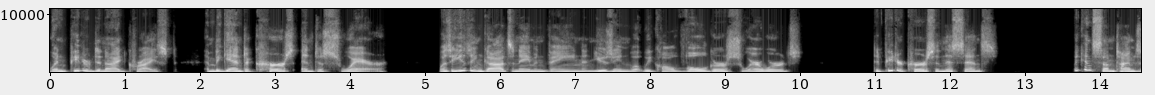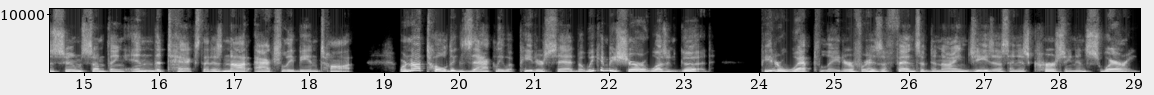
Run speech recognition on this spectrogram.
When Peter denied Christ and began to curse and to swear, was he using God's name in vain and using what we call vulgar swear words? Did Peter curse in this sense? We can sometimes assume something in the text that is not actually being taught. We're not told exactly what Peter said, but we can be sure it wasn't good. Peter wept later for his offense of denying Jesus and his cursing and swearing.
